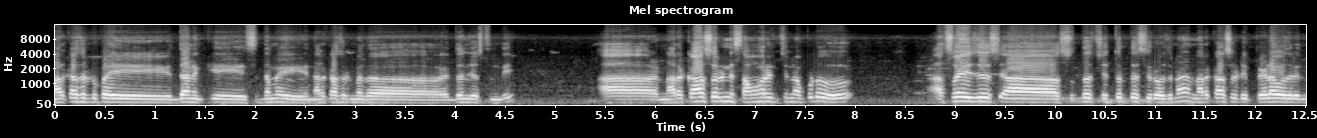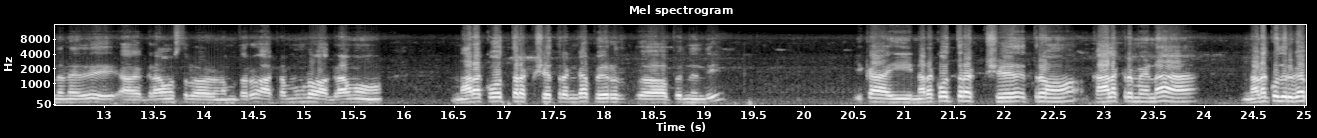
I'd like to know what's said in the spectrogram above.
నరకాసురుడిపై యుద్ధానికి సిద్ధమై నరకాసురుడి మీద యుద్ధం చేస్తుంది. ఆ నరకాసురుడిని సంహరించినప్పుడు అశ్వయుజ ఆ శుద్ధ చతుర్దశి రోజున నరకాసుడి పీడ వదిలిందనేది ఆ గ్రామస్తులు నమ్ముతారు. ఆ క్రమంలో ఆ గ్రామం నరకోత్తర క్షేత్రంగా పేరు పొందింది. ఇక ఈ నరకోత్తర క్షేత్రం కాలక్రమేణా నడకుదురుగా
